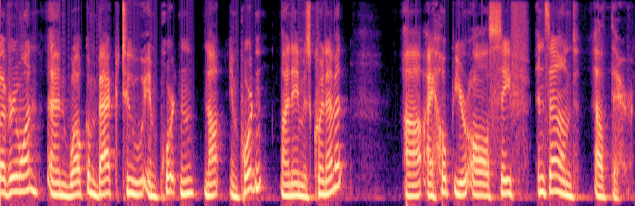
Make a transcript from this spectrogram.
everyone, and welcome back to Important Not Important. My name is Quinn Emmett. Uh, I hope you're all safe and sound out there.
